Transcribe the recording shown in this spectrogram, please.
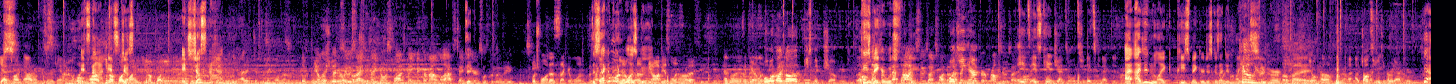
Yeah, it's not. I don't consider it canon. It's Uh, not, You can it's unplug just- my. You can unplug it. It's just not. Genuinely added just to make more money. The only good Suicide thing, Squad thing to come out in the last 10 The- years was the movie. Which one? The second one. The second one was good. The obvious one that everyone was like, yeah, Well, what about uh, the Peacemaker show? That's- Peacemaker was That's funny. not Suicide Squad. Well, That's he- a character from Suicide Squad. It's, it's tangential. It's it's connected. I, I didn't like Peacemaker just because I didn't like his humor, You but know, um, uh, John Cena's a great actor. yeah,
